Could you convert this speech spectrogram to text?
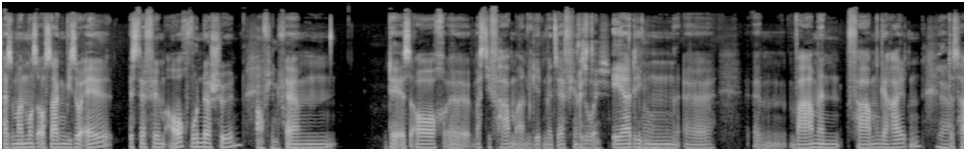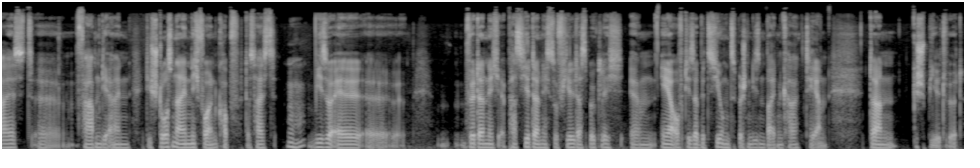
also man muss auch sagen, visuell ist der Film auch wunderschön. Auf jeden Fall. Ähm, der ist auch, äh, was die Farben angeht, mit sehr vielen Richtig. so erdigen genau. äh, ähm, warmen Farben gehalten. Ja. Das heißt, äh, Farben, die einen, die stoßen einen nicht vor den Kopf. Das heißt, mhm. visuell äh, wird da nicht, passiert da nicht so viel, dass wirklich ähm, eher auf dieser Beziehung zwischen diesen beiden Charakteren dann gespielt wird.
